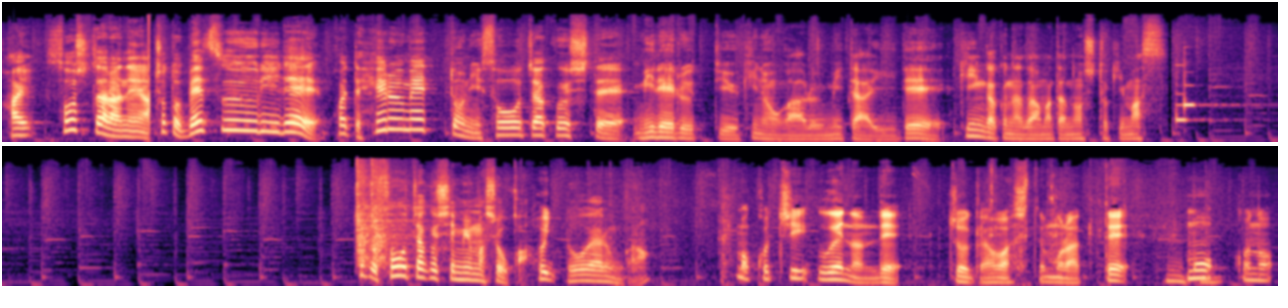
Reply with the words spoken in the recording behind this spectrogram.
はい、そしたらねちょっと別売りでこうやってヘルメットに装着して見れるっていう機能があるみたいで金額などはまた載しときますちょっと装着してみましょうか、はい。どうやるんかな？まあ、こっち上なんで上下合わせてもらって、もうこの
